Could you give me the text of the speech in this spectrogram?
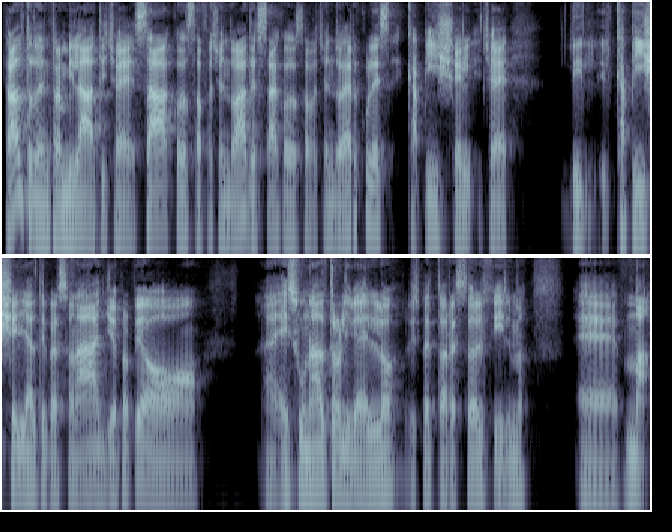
Tra l'altro da entrambi i lati, cioè sa cosa sta facendo Hades, sa cosa sta facendo Hercules, capisce, cioè, li, capisce gli altri personaggi, è proprio eh, è su un altro livello rispetto al resto del film, eh, ma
